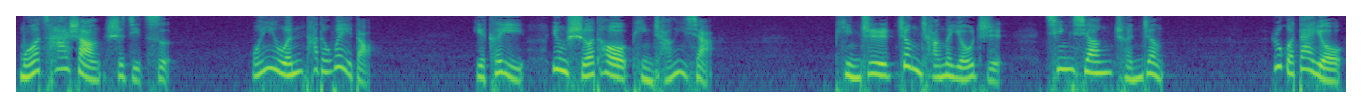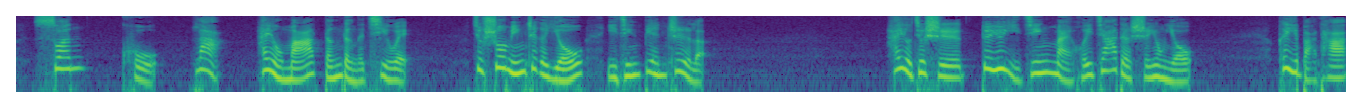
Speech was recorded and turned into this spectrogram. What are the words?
摩擦上十几次，闻一闻它的味道，也可以用舌头品尝一下。品质正常的油脂，清香纯正。如果带有酸、苦、辣，还有麻等等的气味，就说明这个油已经变质了。还有就是，对于已经买回家的食用油，可以把它。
